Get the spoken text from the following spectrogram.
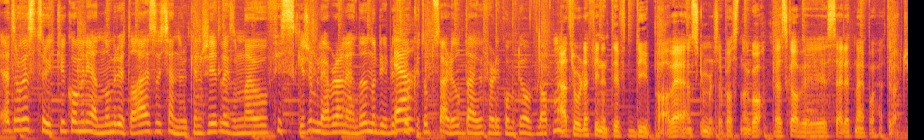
jeg tror hvis trykket kommer gjennom ruta der, så kjenner du ikke en skit. Liksom. Det er jo fisker som lever der nede. Når de blir Ja. trukket opp, så er de jo daue før de kommer til overflaten. Jeg tror definitivt dyphavet er den skumleste plassen å gå. Det skal vi se litt mer på etter hvert.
